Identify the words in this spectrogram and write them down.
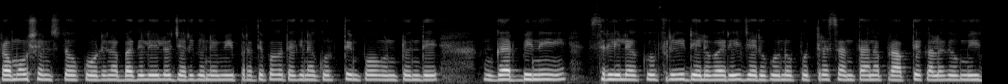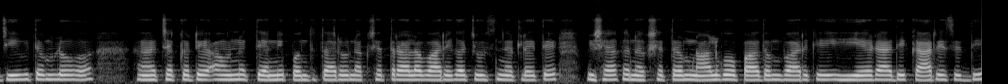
ప్రమోషన్స్తో కూడిన బదిలీలు జరిగిన మీ ప్రతిభకు తగిన గుర్తింపు ఉంటుంది. గర్భిణీ స్త్రీలకు ఫ్రీ డెలివరీ జరుగును. పుత్ర సంతాన ప్రాప్తి కలదు. మీ జీవితంలో చక్కటి ఔన్నత్యాన్ని పొందుతారు. నక్షత్రాల వారిగా చూసినట్లయితే విశాఖ నక్షత్రం నాలుగో పాదం వారికి ఈ ఏడాది కార్యసిద్ధి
